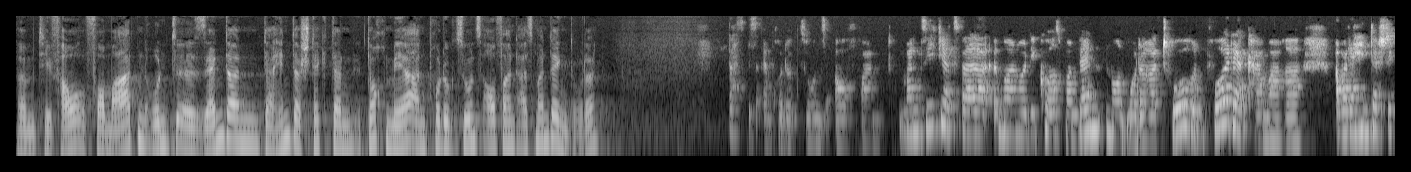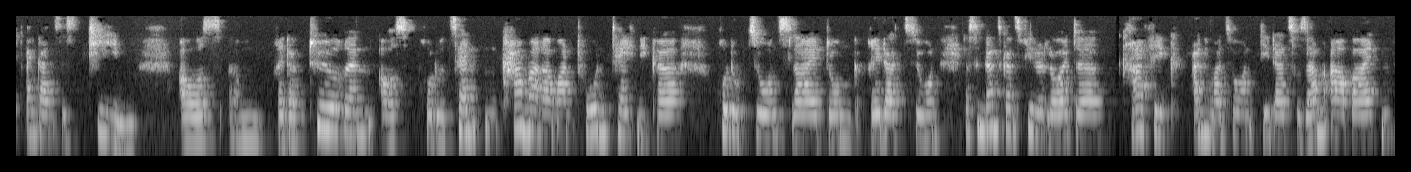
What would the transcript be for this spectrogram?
ähm, TV-Formaten und äh, Sendern. Dahinter steckt dann doch mehr an Produktionsaufwand, als man denkt, oder? Das ist ein Produktionsaufwand. Man sieht ja zwar immer nur die Korrespondenten und Moderatoren vor der Kamera, aber dahinter steckt ein ganzes Team aus ähm, Redakteuren, aus Produzenten, Kameramann, Tontechniker, Produktionsleitung, Redaktion. Das sind ganz, ganz viele Leute, Grafik, Animation, die da zusammenarbeiten.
